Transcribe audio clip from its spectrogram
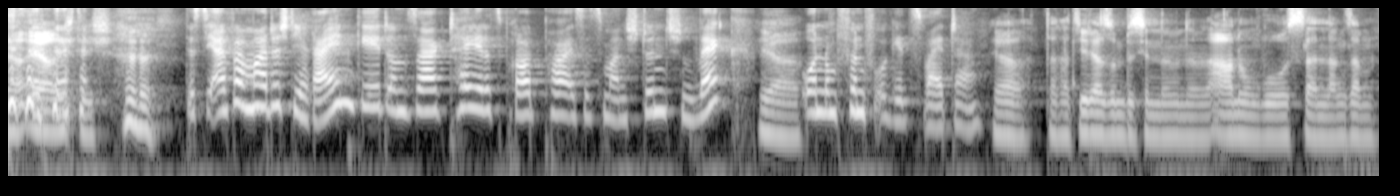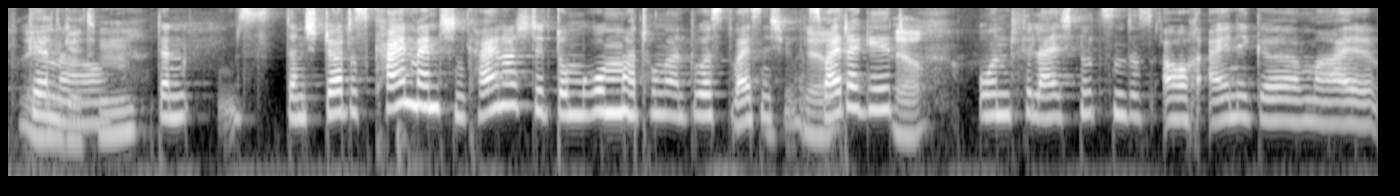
ja, ja richtig. dass die einfach mal durch die Reihen geht und sagt, hey, das Brautpaar ist jetzt mal ein Stündchen weg ja. und um 5 Uhr geht's weiter. Ja, dann hat jeder so ein bisschen eine Ahnung, wo es dann langsam Genau. hingeht. Mhm. Dann, dann stört es kein Menschen. Keiner steht dumm rum, hat Hunger und Durst, weiß nicht, wie es Ja. weitergeht. Ja, Und vielleicht nutzen das auch einige mal,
